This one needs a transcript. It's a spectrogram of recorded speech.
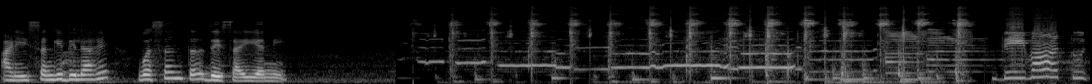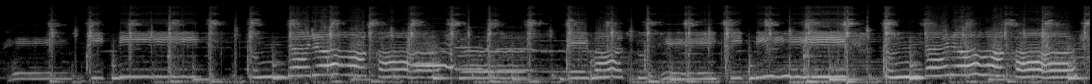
आणि संगीत दिलं आहे वसंत देसाई यांनी. देवा तुझे किती सुन्दरकाश देवा तु सुन्दरकाश।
